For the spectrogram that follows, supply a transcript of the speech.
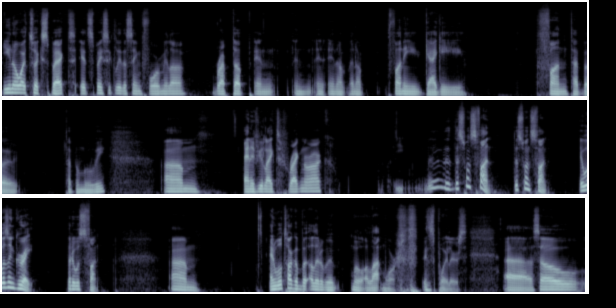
you know what to expect. It's basically the same formula wrapped up in in in, in a in a funny, gaggy, fun type of type of movie. Um, and if you liked Ragnarok, this one's fun. This one's fun. It wasn't great, but it was fun. Um, and we'll talk about a little bit, well, a lot more in spoilers. Uh, so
